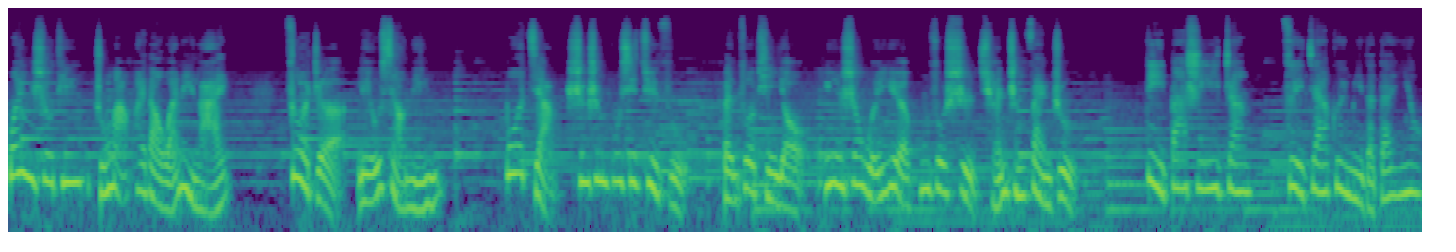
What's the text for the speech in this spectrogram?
欢迎收听《竹马快到碗里来》，作者刘晓宁，播讲生生不息剧组。本作品由韵声文乐工作室全程赞助。第八十一章：最佳闺蜜的担忧。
